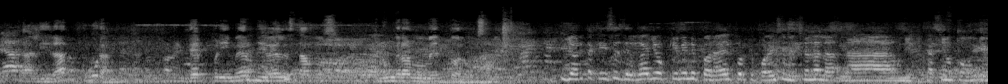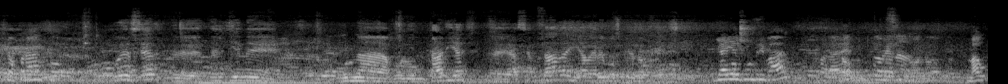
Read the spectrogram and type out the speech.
calidad pura. De primer nivel estamos en un gran momento del boxeo. Y ahorita que dices del gallo, ¿qué viene para él? Porque por ahí se menciona la, la unificación con Sergio Franco. Puede ser, eh, él tiene una voluntaria eh, aceptada y ya veremos qué es lo que es. ¿Ya hay algún rival para él? Todavía no. Mau,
